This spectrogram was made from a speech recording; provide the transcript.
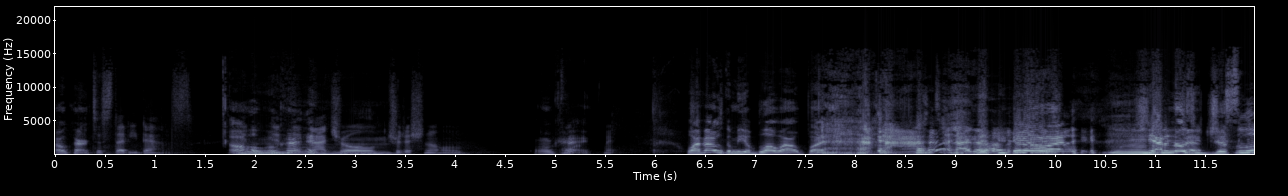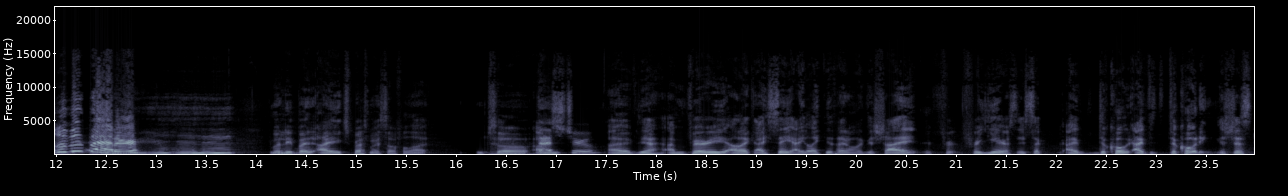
Okay. to study dance. Oh, In the okay. natural, traditional. Okay. form. Well, I thought it was gonna be a blowout, but I know. You know what? Shiata knows you just a little bit better. Mm-hmm. But but I express myself a lot, so I'm- That's true. I yeah, I'm very I like I say I like this. I don't like this. Shy for for years. It's like I decode. I decoding. It's just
